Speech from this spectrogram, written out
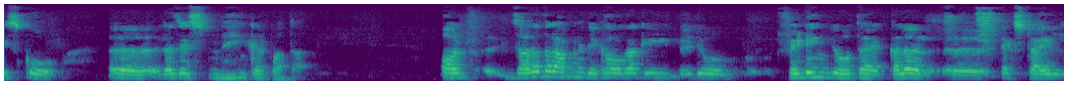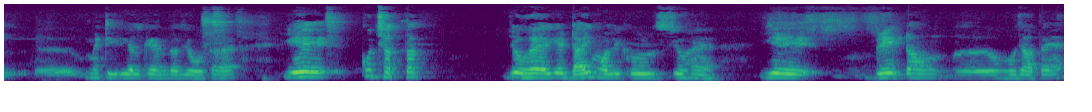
इसको रजिस्ट नहीं कर पाता। और ज़्यादातर आपने देखा होगा कि जो फेडिंग जो होता है कलर टेक्सटाइल मटेरियल के अंदर जो होता है, ये कुछ हद तक जो है, ये डाई मॉलिक्यूल्स जो हैं, ये ब्रेक डाउन हो जाते हैं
